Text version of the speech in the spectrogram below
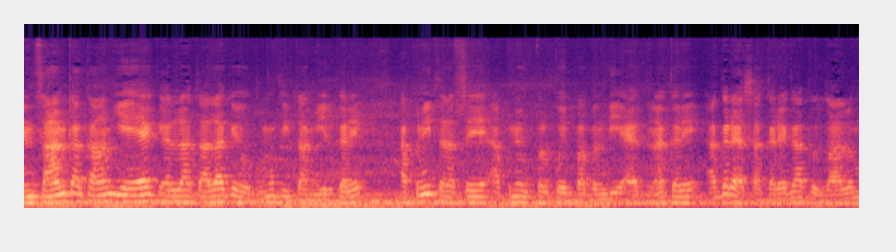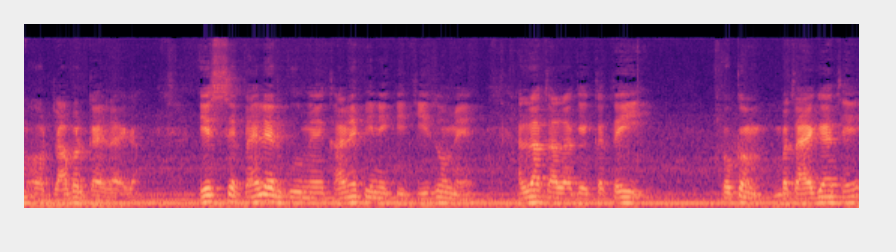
انسان کا کام یہ ہے کہ اللہ تعالیٰ کے حکموں کی تعمیر کرے، اپنی طرف سے اپنے اوپر کوئی پابندی عائد نہ کرے۔ اگر ایسا کرے گا تو ظالم اور جابر کہلائے گا۔ اس سے پہلے رکوع میں، کھانے پینے کی چیزوں میں اللہ تعالیٰ کے قطعی حکم بتائے گئے تھے۔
